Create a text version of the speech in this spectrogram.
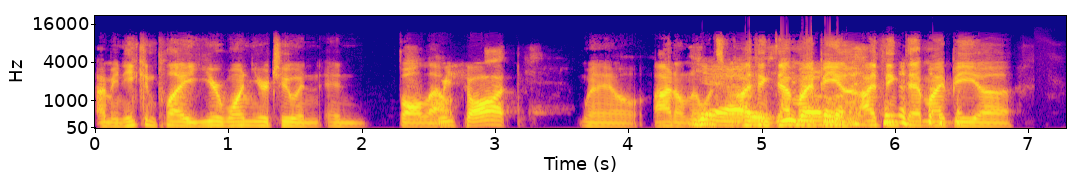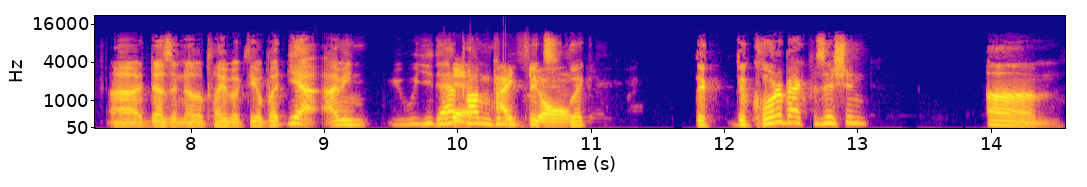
I mean, he can play year one, year two, and and ball out. We thought Well, I don't know. what's Yeah, I think that you might be. A, know. I think that might be a uh, doesn't know the playbook deal. But yeah, I mean you- you- that Yeah, problem can I be fixed quick. The the cornerback position, um,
